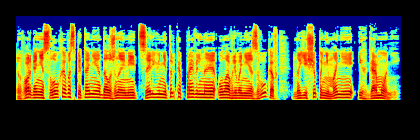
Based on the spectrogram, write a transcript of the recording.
в органе слуха воспитание должно иметь целью не только правильное улавливание звуков, но еще понимание их гармонии.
